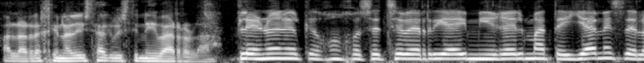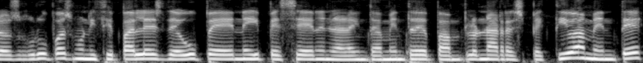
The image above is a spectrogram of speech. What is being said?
a la regionalista Cristina Ibarrola. Pleno en el que Juan José Echeverría y Miguel Matellanes de los grupos municipales de UPN y PSN en el Ayuntamiento de Pamplona, respectivamente,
